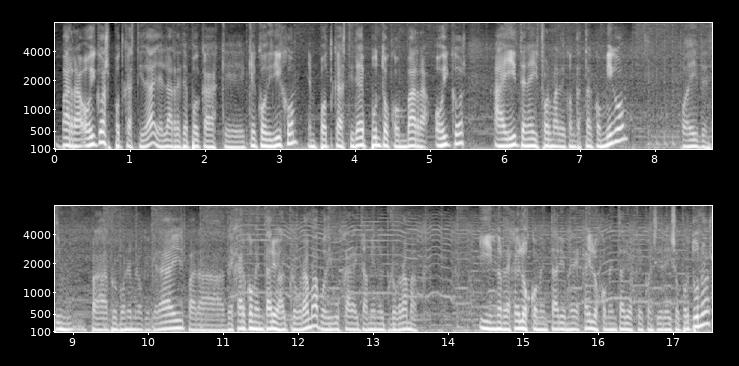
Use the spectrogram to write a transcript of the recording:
barra oikos, podcastidae, es la red de podcast que, que codirijo, en podcastidae.com barra oikos. Ahí tenéis formas de contactar conmigo podéis decir para proponerme lo que queráis, para dejar comentarios al programa, podéis buscar ahí también el programa y nos dejáis los comentarios, me dejáis los comentarios que consideréis oportunos.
